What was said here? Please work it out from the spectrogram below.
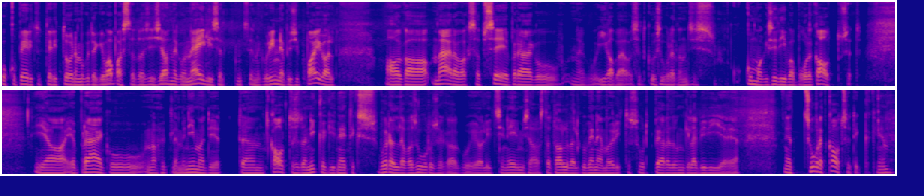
okupeeritud territooriumi kuidagi vabastada, siis jah, nagu näiliselt see nagu rinne püsib paigal. aga määravaks saab see praegu nagu igapäevaselt, kui suured on siis kummagi sõdiva poole kaotused. Ja, ja praegu noh, ütleme niimoodi, et ähm, kaotused on ikkagi näiteks võrreldava suurusega, kui olid siin eelmise aasta talvel, kui Venemaa üritas suurt pealetungi läbi viia ja need suured kaotused ikkagi, jah.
